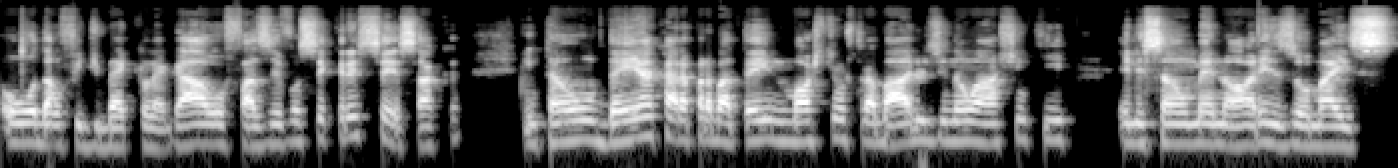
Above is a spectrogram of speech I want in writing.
ou dar um feedback legal, ou fazer você crescer, saca? Então, deem a cara para bater e mostrem os trabalhos e não achem que eles são menores ou mais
